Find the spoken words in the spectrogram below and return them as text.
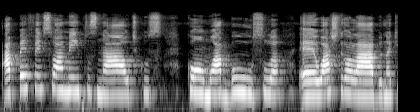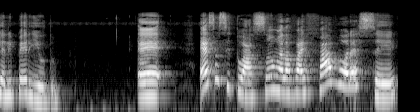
aperfeiçoamentos náuticos, como a bússola, é, o astrolábio naquele período. É, essa situação ela vai favorecer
